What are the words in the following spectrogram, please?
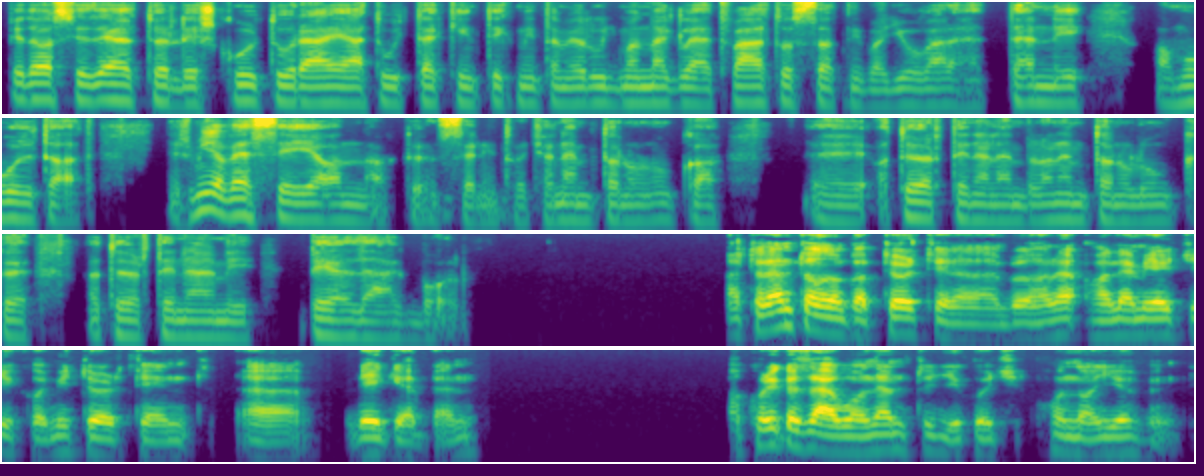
például azt, hogy az eltörlés kultúráját úgy tekintik, mint amivel úgymond meg lehet változtatni, vagy jóvá lehet tenni a múltat. És mi a veszélye annak ön szerint, hogyha nem tanulunk a, a történelemből, nem tanulunk a történelmi példákból? Hát ha nem tanulunk a történelemből, ha, ne, ha nem értjük, hogy mi történt uh, régebben, akkor igazából nem tudjuk, hogy honnan jövünk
